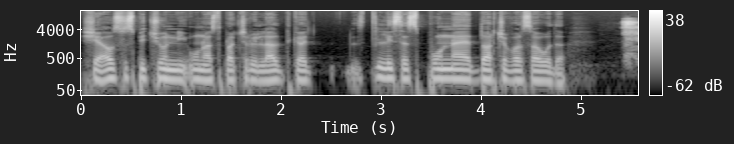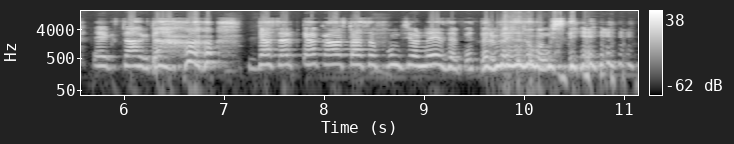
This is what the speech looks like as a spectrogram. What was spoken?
și au suspiciuni unul asupra celuilalt că li se spune doar ce vor să audă. Exact, da. Dar s-ar putea ca asta să funcționeze pe termen lung, știi?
